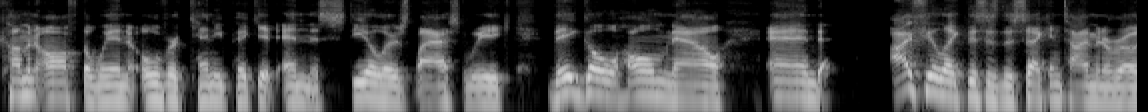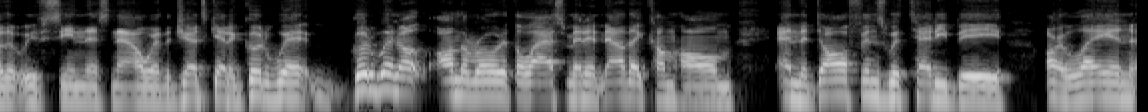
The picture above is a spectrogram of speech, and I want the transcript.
coming off the win over Kenny Pickett and the Steelers last week. They go home now. And I feel like this is the second time in a row that we've seen this now where the Jets get a good win, good win on the road at the last minute. Now they come home, and the Dolphins with Teddy B are laying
